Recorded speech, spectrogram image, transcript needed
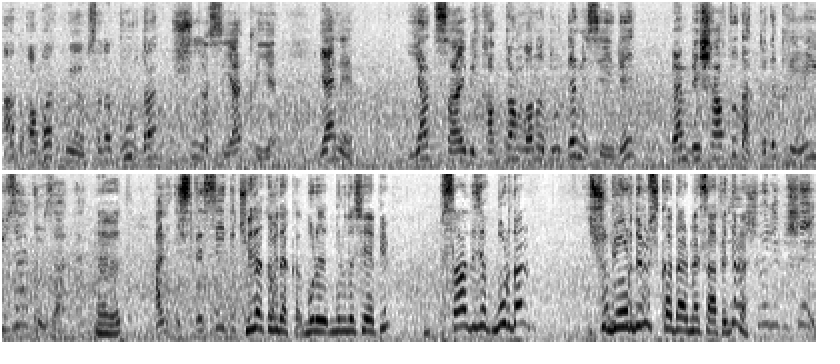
"ya abi abartmıyorum sana burada şurası ya kıyı. Yani yat sahibi kaptan bana dur demeseydi ben 5-6 dakikada kıyıya yüzerdim zaten. Evet. Hani isteseydi çünkü Bir dakika bir dakika. Burada, burada şey yapayım. Sadece buradan şu Tabii gördüğümüz kadar mesafe değil mi? Şöyle bir şey.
